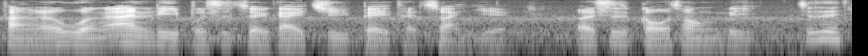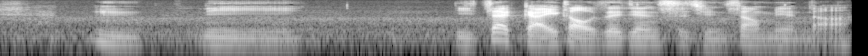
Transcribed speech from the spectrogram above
反而文案力不是最该具备的专业，而是沟通力。就是，嗯，你你在改稿这件事情上面呢，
